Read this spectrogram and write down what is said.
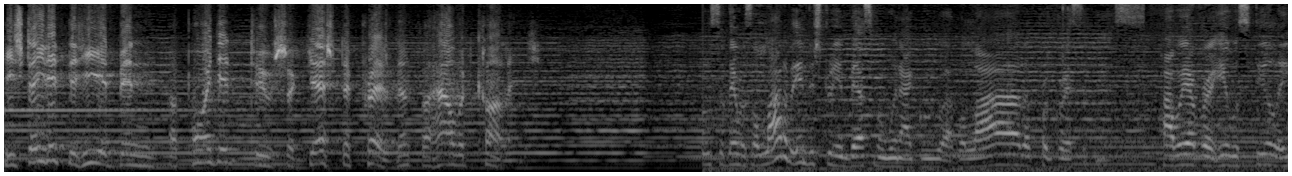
He stated that he had been appointed to suggest a president for Howard College. So there was a lot of industry investment when I grew up, a lot of progressiveness. However, it was still a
